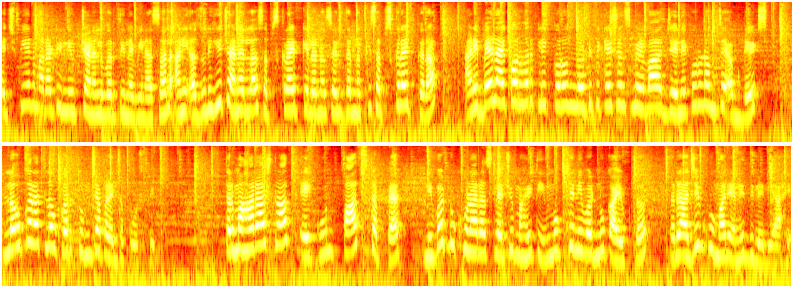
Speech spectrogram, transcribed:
H P N Marathi news चॅनलवरती नवीन असाल आणि अजूनही चॅनलला सबस्क्राईब केलं नसेल तर नक्की सबस्क्राईब करा आणि बेल आयकॉनवर क्लिक करून नोटिफिकेशन्स मिळवा जेणेकरून आमचे अपडेट्स लवकरात लवकर तुमच्यापर्यंत पोहोचतील. तर महाराष्ट्रात एकूण पाच टप्प्यात निवडणूक होणार असल्याची माहिती मुख्य निवडणूक आयुक्त राजीव कुमार यांनी दिलेली आहे.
